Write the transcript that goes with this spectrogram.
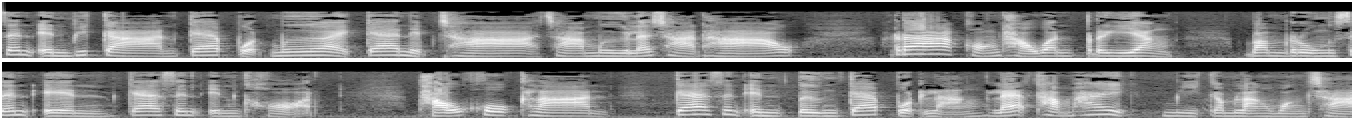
เส้นเอ็นพิการ แก้ปวดเมื่อย แก้เหน็บชา ชามือและชาเท้า รากของเถาวันเปรียงบำรุงเส้นเอ็น แก้เส้นเอ็นคอร์ด เถาโคคลาน แก้เส้นเอ็นตึง แก้ปวดหลัง และทำให้มีกำลังวังชา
